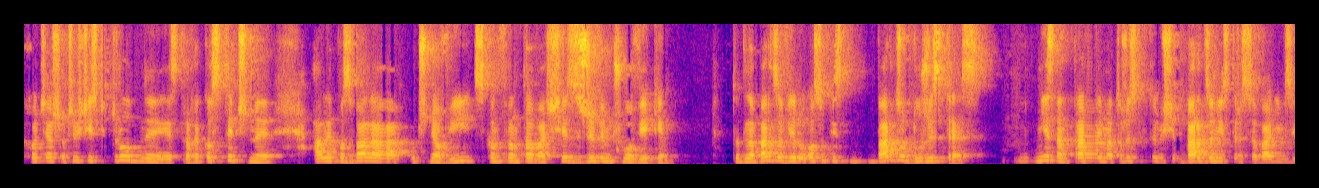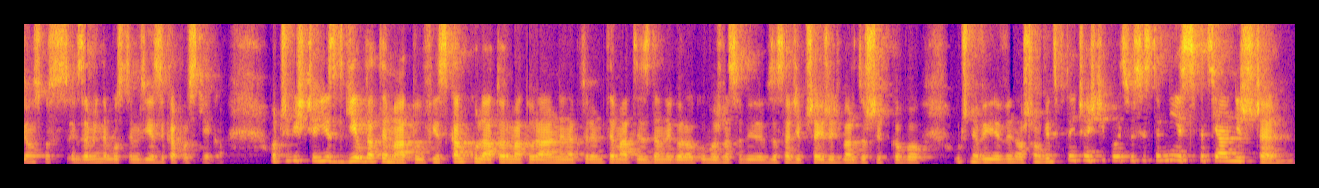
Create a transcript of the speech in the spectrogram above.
chociaż oczywiście jest trudny, jest trochę kostyczny, ale pozwala uczniowi skonfrontować się z żywym człowiekiem. To dla bardzo wielu osób jest bardzo duży stres nie znam prawie maturzystów, którzy by się bardzo nie stresowali w związku z egzaminem ustnym z języka polskiego. Oczywiście jest giełda tematów, jest kalkulator maturalny, na którym tematy z danego roku można sobie w zasadzie przejrzeć bardzo szybko, bo uczniowie je wynoszą, więc w tej części powiedzmy system nie jest specjalnie szczelny.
